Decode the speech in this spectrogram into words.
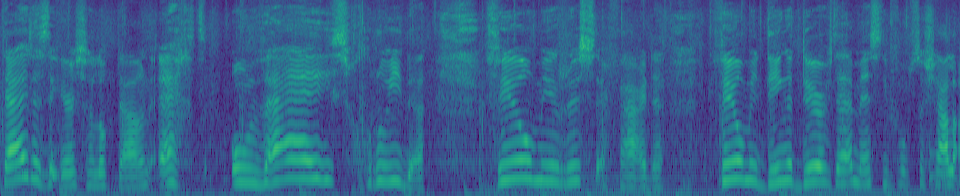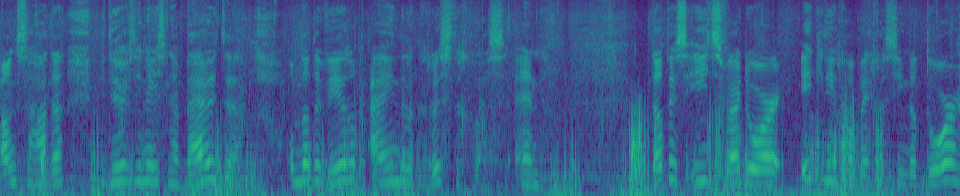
tijdens de eerste lockdown echt onwijs groeide. Veel meer rust ervaarden. Veel meer dingen durfden. Mensen die bijvoorbeeld sociale angsten hadden, die durfden ineens naar buiten. Omdat de wereld eindelijk rustig was. En dat is iets waardoor ik in ieder geval ben gaan zien dat door,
